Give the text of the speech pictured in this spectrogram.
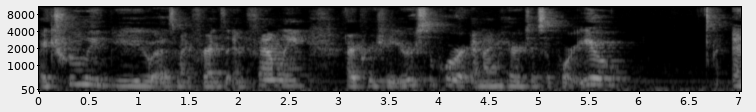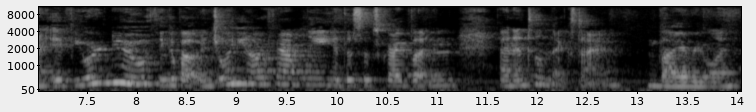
I truly view you as my friends and family. I appreciate your support and I'm here to support you. And if you're new, think about joining our family, hit the subscribe button, and until next time, bye everyone.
